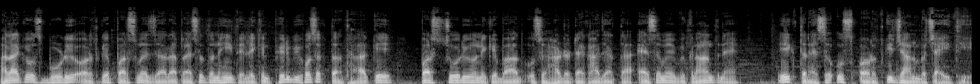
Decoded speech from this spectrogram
हालाँकि उस बूढ़ी औरत के पर्स में ज़्यादा पैसे तो नहीं थे, लेकिन फिर भी हो सकता था कि पर्स चोरी होने के बाद उसे हार्ट अटैक आ जाता। ऐसे में विक्रांत ने एक तरह से उस औरत की जान बचाई थी।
